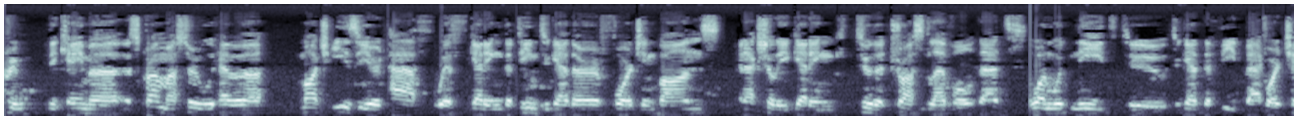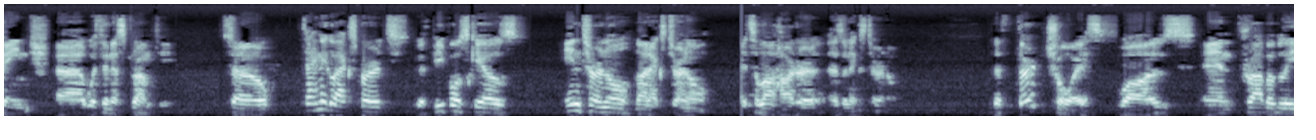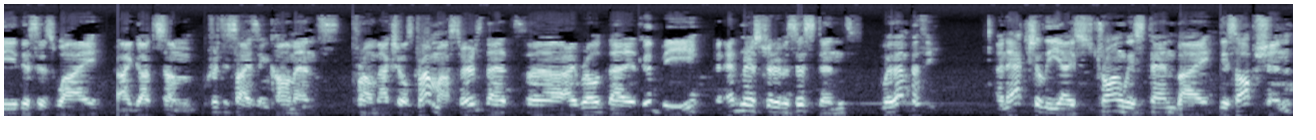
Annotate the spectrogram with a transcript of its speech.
became a, a scrum master would have a much easier path with getting the team together, forging bonds, and actually getting to the trust level that one would need to, to get the feedback for change uh, within a Scrum team. So, technical experts with people skills, internal, not external. It's a lot harder as an external. The third choice was, and probably this is why I got some criticizing comments from actual Scrum Masters, that uh, I wrote that it could be an administrative assistant with empathy. And actually, I strongly stand by this option.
